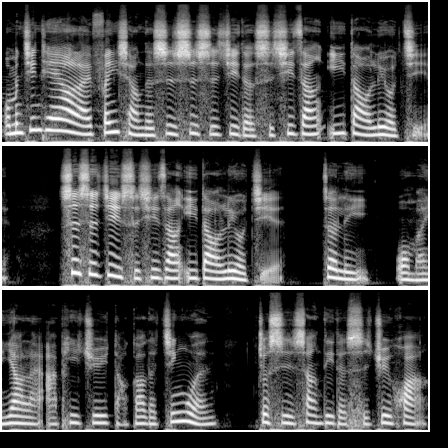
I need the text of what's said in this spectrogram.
我们今天要来分享的是四世纪的十七章一到六节。四世纪十七章一到六节，这里我们要来 RPG 祷告的经文，就是上帝的十句话，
